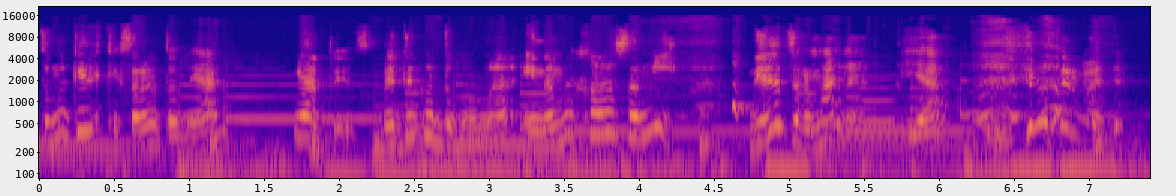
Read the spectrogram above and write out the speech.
¿Tú no quieres que salga a tonear? Ya, pues, vete con tu mamá y no me jodas a mí. Dile a tu hermana, ¿ya? Dile a tu hermana.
